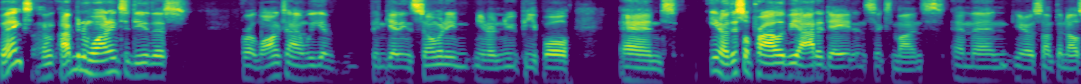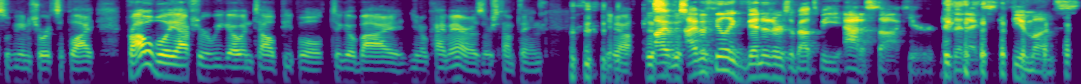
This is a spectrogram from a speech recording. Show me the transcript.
Thanks. Um, I've been wanting to do this for a long time. We have been getting so many, you know, new people, and you know, this will probably be out of date in six months, and then you know, something else will be in short supply. Probably after we go and tell people to go buy, you know, chimeras or something. You know, this. I, this I have a feeling Venator's about to be out of stock here in the next few months.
